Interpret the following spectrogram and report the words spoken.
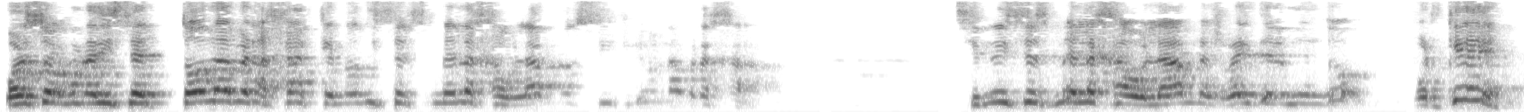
Por eso alguna dice, toda verajá que no dices Melech Haolam no sirvió una verajá. Si no dices Melech Haolam, el rey del mundo, ¿por qué?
